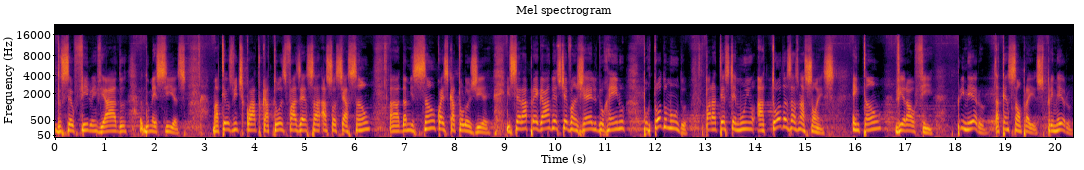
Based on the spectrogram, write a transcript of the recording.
do seu filho enviado do Messias. Mateus 24, 14 faz essa associação ah, da missão com a escatologia. E será pregado este evangelho do reino por todo o mundo, para testemunho a todas as nações. Então virá o fim. Primeiro, atenção para isso. Primeiro,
